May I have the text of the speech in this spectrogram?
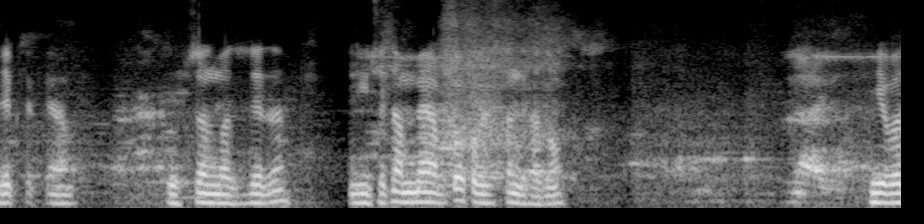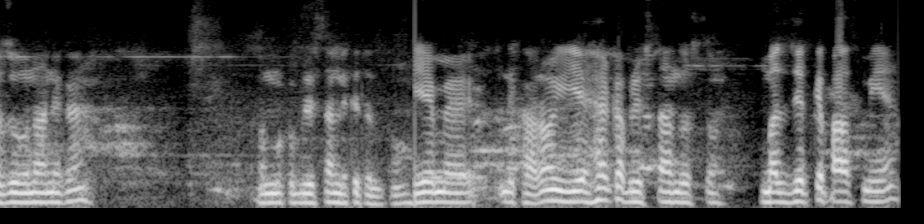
देख सकते हैं आप, खूबसूरत मस्जिद है। नीचे से मैं आपको कब्रिस्तान दिखाता हूँ। ये वज़ू बनाने का अब मैं कब्रिस्तान लेके चलता हूँ। ये मैं दिखा रहा हूँ। ये है कब्रिस्तान दोस्तों। मस्जिद के पास में है।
